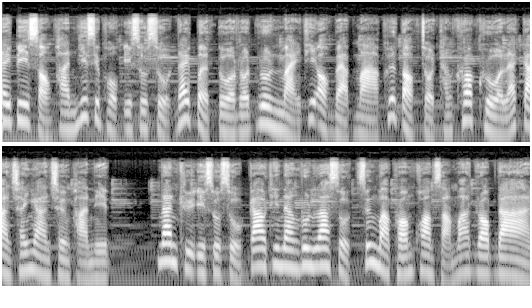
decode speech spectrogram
ในปี 2026 Isuzu ได้เปิดตัวรถรุ่นใหม่ที่ออกแบบมาเพื่อตอบโจทย์ทั้งครอบครัวและการใช้งานเชิงพาณิชย์ นั่นคือ Isuzu 9 ที่นั่งรุ่นล่าสุด ซึ่งมาพร้อมความสามารถรอบด้าน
